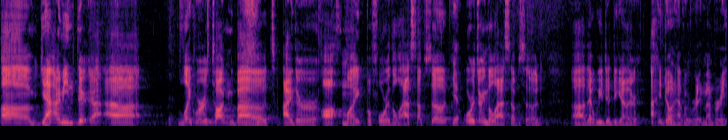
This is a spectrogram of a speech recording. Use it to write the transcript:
Um, yeah, I mean, there, uh, like we were talking about either off mic before the last episode Yeah. or during the last episode uh, that we did together. I don't have a great memory,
